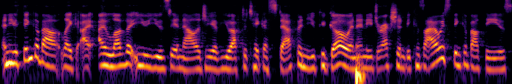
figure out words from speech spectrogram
And you think about like, I, I love that you use the analogy of you have to take a step and you could go in any direction because I always think about these.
